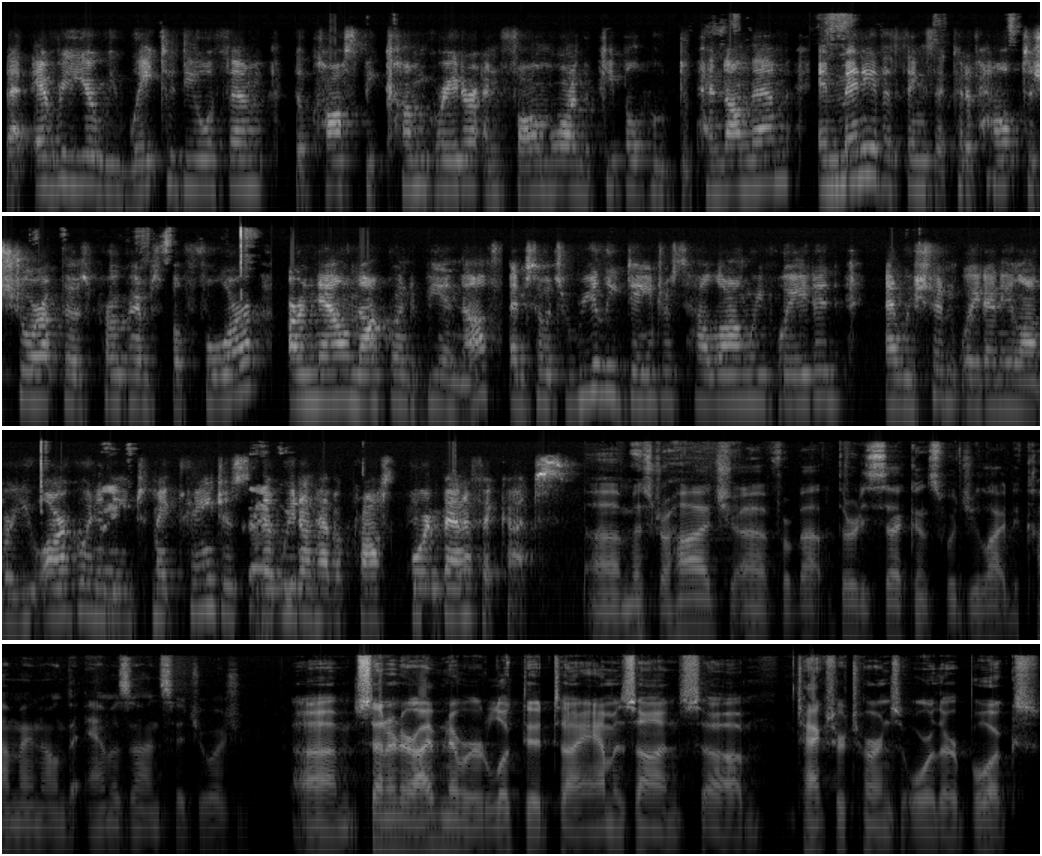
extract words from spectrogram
that every year we wait to deal with them, the costs become greater and fall more on the people who depend on them. And many of the things that could have helped to shore up those programs before are now not going to be enough. And so it's really dangerous how long we've waited, and we shouldn't wait any longer. You are going to Thank need to make changes so that we don't have across-the-board benefit cuts. Uh, Mr. Hodge, uh, for about 30 seconds, would you like to comment on the Amazon situation? Um, Senator, I've never looked at uh, Amazon's um, tax returns or their books.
